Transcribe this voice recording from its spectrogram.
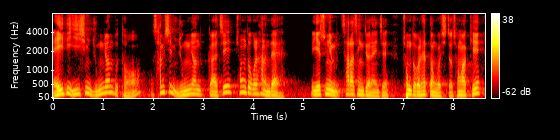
AD 26년부터 36년까지 총독을 하는데 예수님 살아생전에 이제 총독을 했던 것이죠. 정확히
